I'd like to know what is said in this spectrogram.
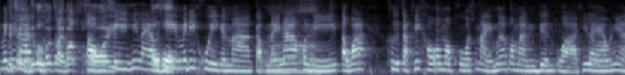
ไม่ใช่อย่างที่ล่าสุคุดณเข้าใจว่าพสลองอย ปีที่แล้วโกหกที่ไม่ได้คุยกันมากับในายหน้าอ่าคนนี้ แต่ว่าคือจากที่เขาเอามาโพสต์ใหม่เมื่อประมาณเดือนกว่าที่แล้วเนี่ย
